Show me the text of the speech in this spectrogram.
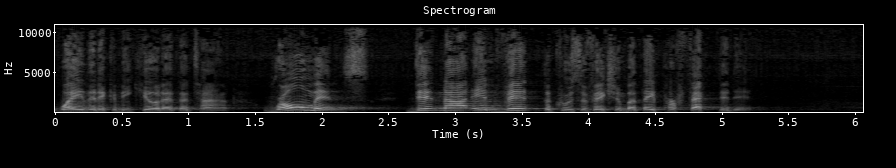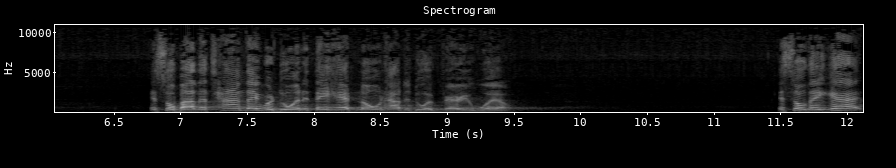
way that it could be killed at the time. Romans did not invent the crucifixion, but they perfected it. And so by the time they were doing it, they had known how to do it very well. And so they got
